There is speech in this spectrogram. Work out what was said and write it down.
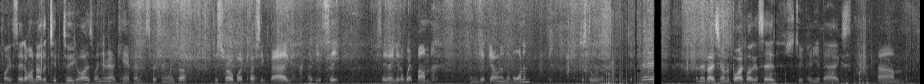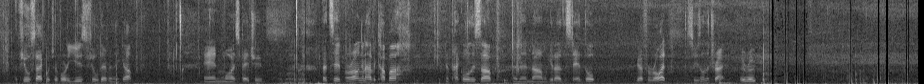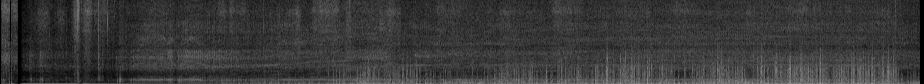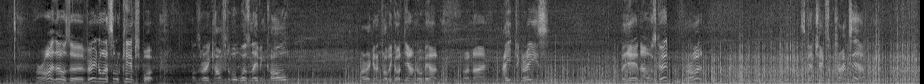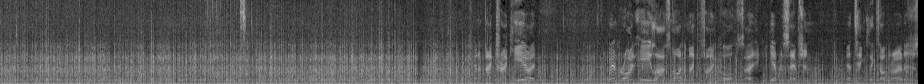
like I said, oh, another tip too, guys, when you're out camping, especially in winter, just throw a black plastic bag over your seat so you don't get a wet bum when you get going in the morning. Just a little tip there. And then basically on the bike, like I said, just two pannier bags. Um, the fuel sack, which I've already used, filled everything up. And my spare tube. That's it. Alright, I'm going to have a cuppa. Going to pack all this up and then um, we'll get over to Stanthorpe, go for a ride. See you on the track. Hooroo. Alright, that was a very nice little camp spot. I was very comfortable, it wasn't even cold. I reckon it probably got down to about, I don't know, 8 degrees. But yeah, no, it was good. Alright. Let's go check some tracks out. here. I went right here last night to make a phone call so you could get reception about 10 clicks up the road. I just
